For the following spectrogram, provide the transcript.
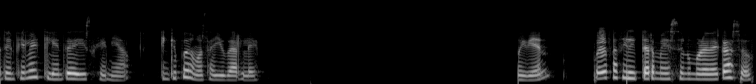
Atención al cliente de Disgenia. ¿En qué podemos ayudarle? Muy bien. ¿Puede facilitarme ese número de caso?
